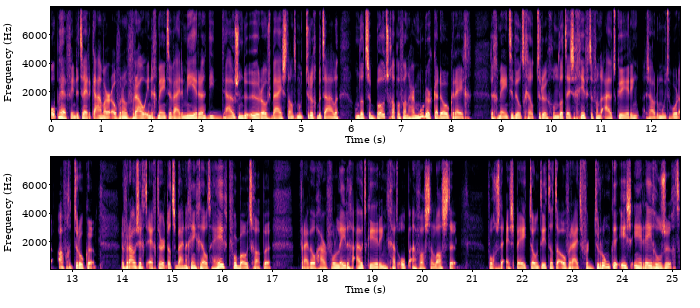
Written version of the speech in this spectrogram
Ophef in de Tweede Kamer over een vrouw in de gemeente Weidemeren die duizenden euro's bijstand moet terugbetalen omdat ze boodschappen van haar moeder cadeau kreeg. De gemeente wil het geld terug omdat deze giften van de uitkering zouden moeten worden afgetrokken. De vrouw zegt echter dat ze bijna geen geld heeft voor boodschappen. Vrijwel haar volledige uitkering gaat op aan vaste lasten. Volgens de SP toont dit dat de overheid verdronken is in regelzucht.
